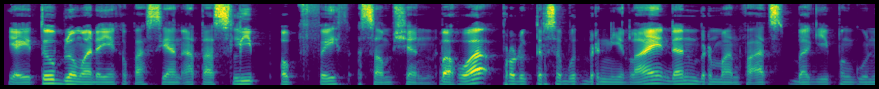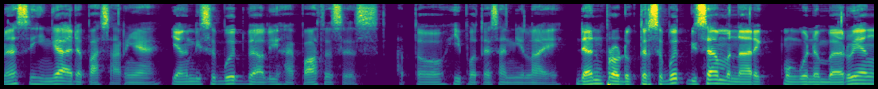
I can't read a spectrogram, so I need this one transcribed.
yaitu belum adanya kepastian atas leap of faith assumption bahwa produk tersebut bernilai dan bermanfaat bagi pengguna sehingga ada pasarnya, yang disebut value hypothesis atau hipotesa nilai. Dan produk tersebut bisa menarik pengguna baru yang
